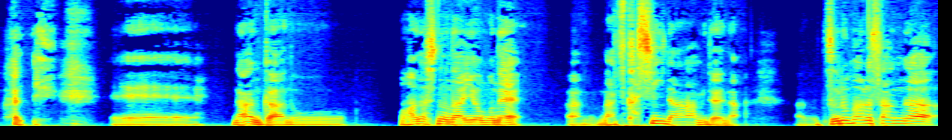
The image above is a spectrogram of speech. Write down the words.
はい。えー、なんかあのーお話の内容もね、あの、懐かしいなぁみたいな。あの、鶴丸さんが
